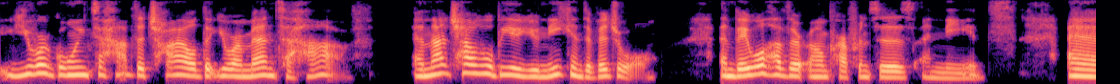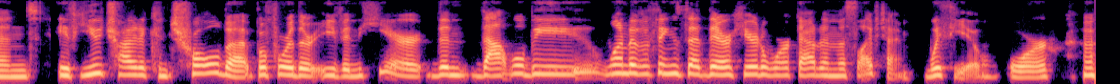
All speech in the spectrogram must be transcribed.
you are going to have the child that you are meant to have. And that child will be a unique individual and they will have their own preferences and needs. And if you try to control that before they're even here, then that will be one of the things that they're here to work out in this lifetime with you or uh,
